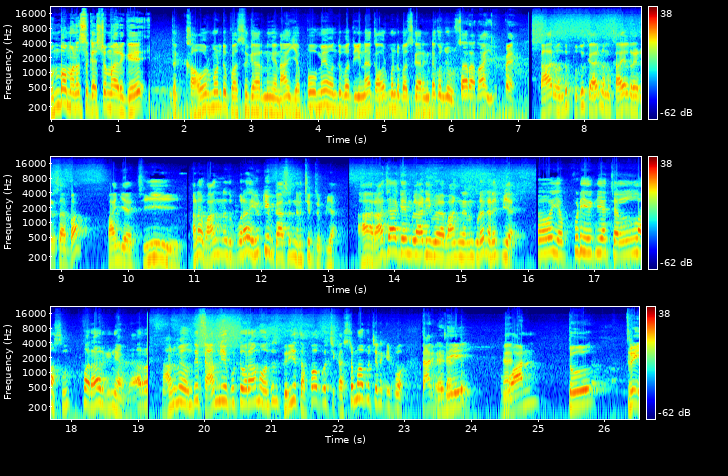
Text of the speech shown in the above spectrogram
ரொம்ப மனசு கஷ்டமா இருக்கு. இந்த கவர்மெண்ட் பஸ்ஸுக்காரனுங்க நான் எப்பவுமே வந்து பார்த்தீங்கன்னா கவர்மெண்ட் பஸ்ஸுக்காரங்கிட்ட கொஞ்சம் உஷாராக தான் இருப்பேன். கார் வந்து புது கார் நம்ம காயல் ரைடர் சார்பா வாங்கியாச்சு. ஆனால் வாங்கினது பூரா யூடியூப் காசுன்னு நினச்சிட்டு இருப்பியா. ஆ ராஜா கேம் விளையாடி வாங்கினேன்னு கூட நினைப்பிய. ஓ எப்படி இருக்கியா செல்லம். சூப்பராக இருக்குங்க. வேற நானுமே வந்து ஃபேமிலியை கூட்டு வராமல் வந்து பெரிய தப்பாக போச்சு. கஷ்டமாக போச்சு எனக்கு இப்போ. ரெடி ஒன் டூ த்ரீ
